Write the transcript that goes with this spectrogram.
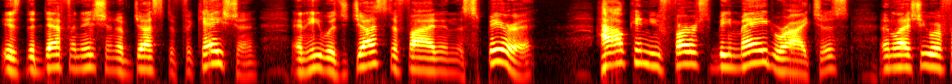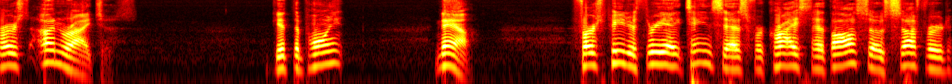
is the definition of justification, and he was justified in the Spirit, How can you first be made righteous unless you were first unrighteous? Get the point? Now, 1 Peter 3:18 says, "For Christ hath also suffered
